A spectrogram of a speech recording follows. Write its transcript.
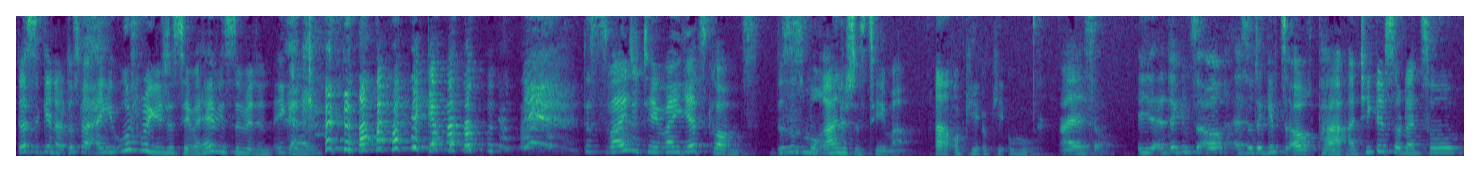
Das, genau, das war eigentlich ursprünglich das Thema. Hä, wie sind wir denn? Egal. Das zweite Thema, jetzt kommt's. Das ist ein moralisches Thema. Ah, okay, okay. Oh. Also, ich, da gibt's auch, also da gibt's auch ein paar Artikel so dazu.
